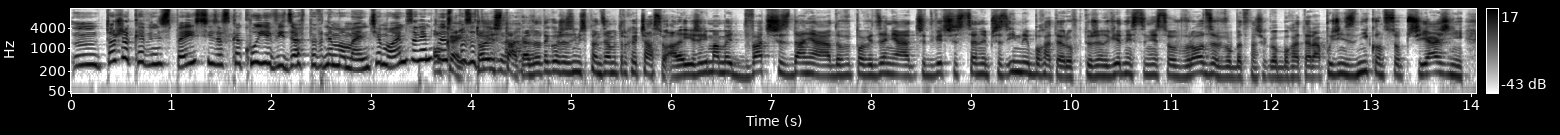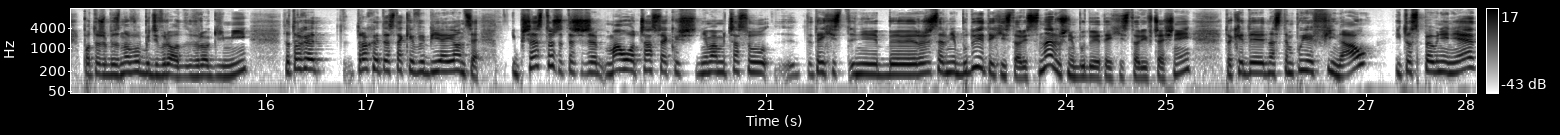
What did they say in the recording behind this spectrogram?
mm, to, że Kevin Spacey zaskakuje widza w pewnym momencie, moim zdaniem to Okej, jest pozytywne. to jest tak, ale dlatego, że z nim spędzamy trochę czasu, ale jeżeli mamy dwa, trzy zdania do wypowiedzenia, czy dwie, trzy sceny przez innych bohaterów, którzy w jednej scenie są wrodzy wobec naszego bohatera, a później znikąd są przyjaźni po to, żeby znowu być wro wrogimi, to trochę, trochę to jest takie wybijające. I przez to, że też, że mało czasu, jakoś nie mamy czasu, y, tej nie, reżyser nie buduje tej historii, scenariusz nie buduje tej historii wcześniej, to kiedy następuje finał, i to spełnienie,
